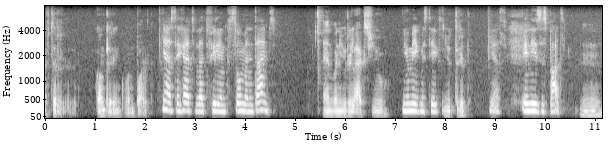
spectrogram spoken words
after conquering one part. Yes, I had that feeling so many times. And when you relax, you You make mistakes. you trip. Yes, in easy spot. Mhm.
